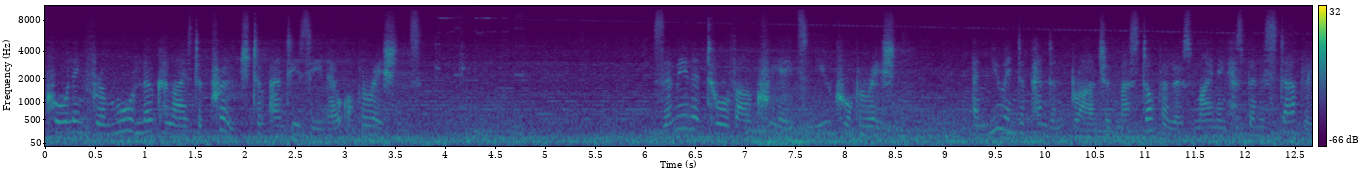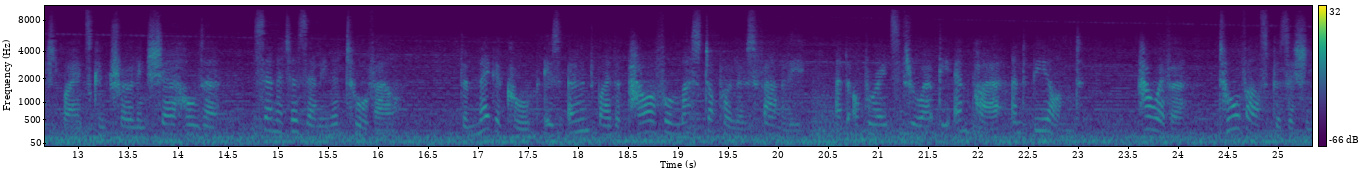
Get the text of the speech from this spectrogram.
calling for a more localized approach to anti-Xeno operations. Zemina Torval creates new corporation. A new independent branch of Mastopoulos Mining has been established by its controlling shareholder, Senator Zemina Torval. The megacorp is owned by the powerful Mastopoulos family and operates throughout the Empire and beyond. However, Torval's position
